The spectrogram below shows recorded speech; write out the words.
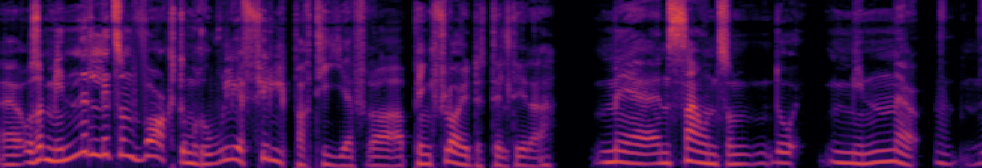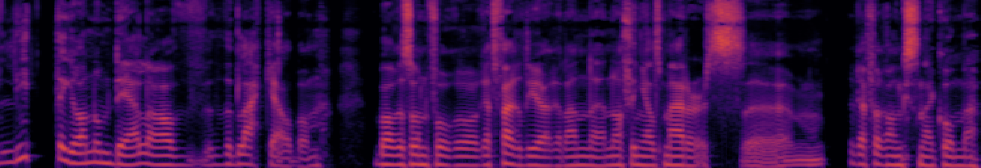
Uh, og så minner det litt sånn vagt om rolige fyllpartiet fra Pink Floyd til tider. med en sound som da minner lite grann om deler av The Black Album. Bare sånn for å rettferdiggjøre den Nothing Else Matters-referansen jeg kom med.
